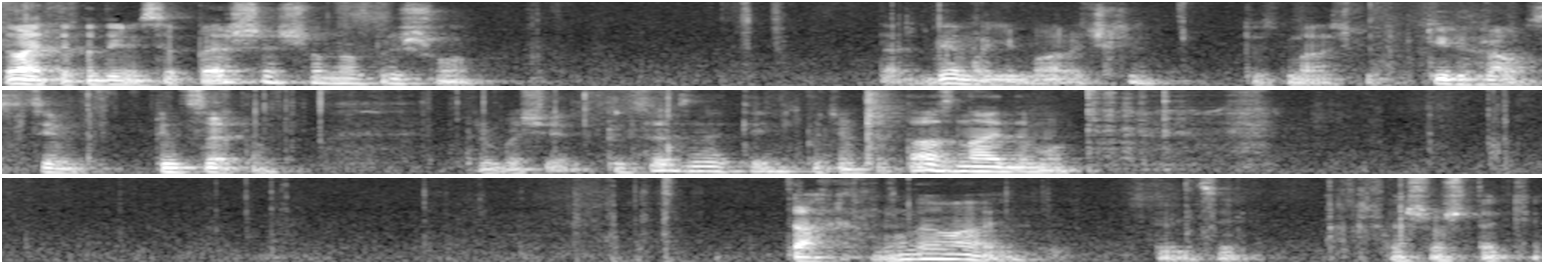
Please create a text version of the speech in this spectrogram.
Давайте подивимося перше, що нам прийшло. Так, де мої марочки? Тобто марочки. Кіт грав з цим пінцетом. Треба ще пінцет знайти, потім кота знайдемо. Так, ну давай. Дивіться, а що ж таке?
